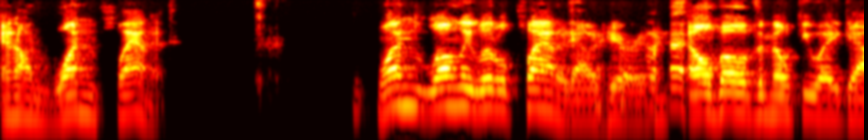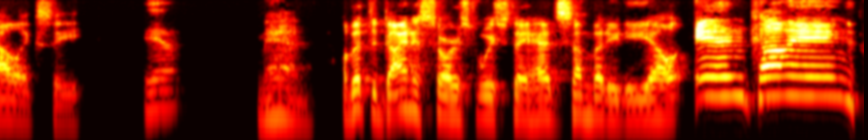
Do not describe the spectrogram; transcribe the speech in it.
and on one planet, one lonely little planet out here, an elbow of the Milky Way galaxy. Yeah, man, I'll bet the dinosaurs wish they had somebody to yell "incoming"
